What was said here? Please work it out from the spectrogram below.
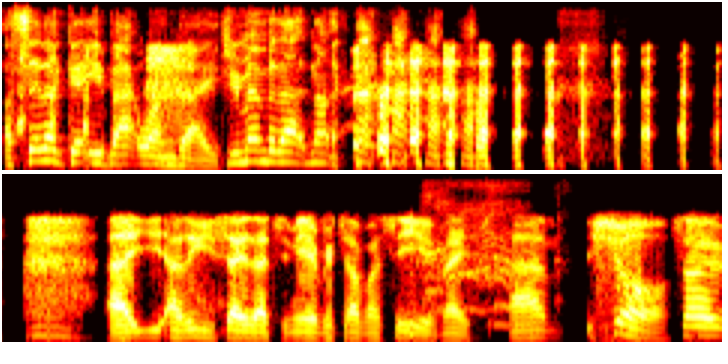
I said I'd get you back one day. Do you remember that night? Uh, I think you say that to me every time I see you, mate. Um, sure. So,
